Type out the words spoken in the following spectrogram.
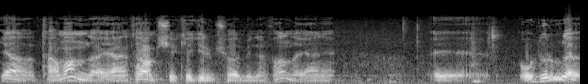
Ya tamam da yani tamam şirke girmiş olabilir falan da yani e, o durumda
